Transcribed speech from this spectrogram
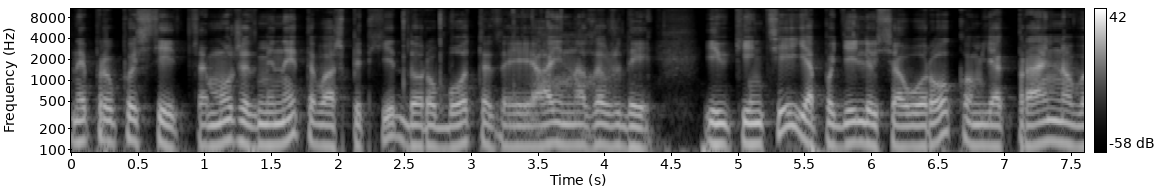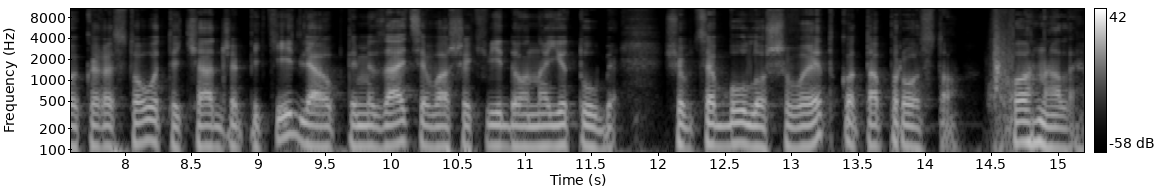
Не пропустіть, це може змінити ваш підхід до роботи з AI назавжди. І в кінці я поділюся уроком, як правильно використовувати чат GPT для оптимізації ваших відео на YouTube, щоб це було швидко та просто. Погнали!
